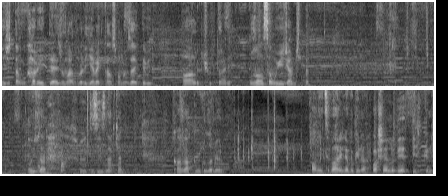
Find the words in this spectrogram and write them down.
E cidden bu kahveye ihtiyacım vardı. Böyle yemekten sonra özellikle bir ağırlık çöktü. Hani uzansam uyuyacağım cidden. O yüzden şöyle dizi izlerken kahve hakkımı kullanıyorum. An itibariyle bugünü başarılı bir ilk gün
